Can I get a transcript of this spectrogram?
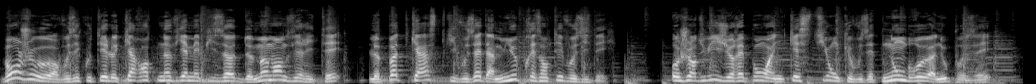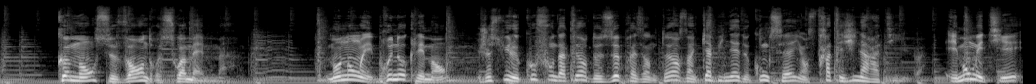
Bonjour, vous écoutez le 49e épisode de Moment de vérité, le podcast qui vous aide à mieux présenter vos idées. Aujourd'hui, je réponds à une question que vous êtes nombreux à nous poser. Comment se vendre soi-même? Mon nom est Bruno Clément, je suis le cofondateur de The Presenters, un cabinet de conseil en stratégie narrative. Et mon métier,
